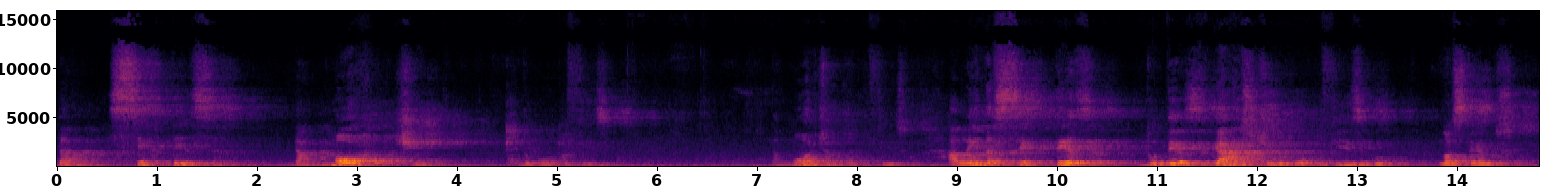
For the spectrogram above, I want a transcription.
da certeza da morte do corpo físico. Da morte do corpo físico, além da certeza do desgaste do corpo físico, nós temos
